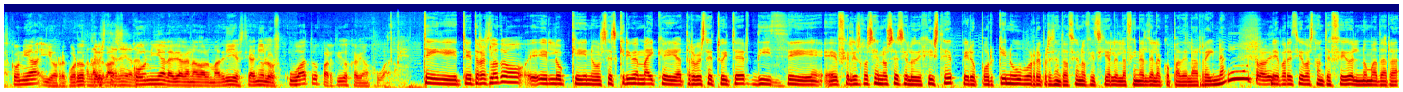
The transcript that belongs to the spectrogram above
Vasconia y os recuerdo que la el. Vasconia le había ganado al Madrid este año los cuatro partidos que habían jugado. Te, te traslado eh, lo que nos escribe Mike a través de Twitter. Dice, eh, Félix José, no sé si lo dijiste, pero ¿por qué no hubo representación oficial en la final de la Copa de la Reina? Me pareció bastante feo el no mandar, a,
